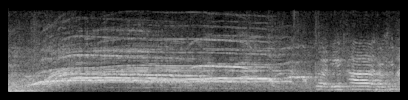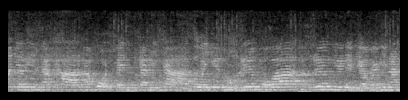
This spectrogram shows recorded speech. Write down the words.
ครับสวัสดีค่ะทัพทิมอัญญรินนะคะ รับบทเป็นกาลิกาตัวยืนของเรื่องเพราะว่าทั้งเรื่องยืนอย่างเดียวไม่มีนั่ง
